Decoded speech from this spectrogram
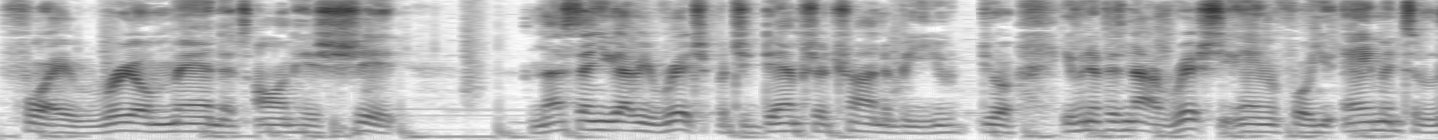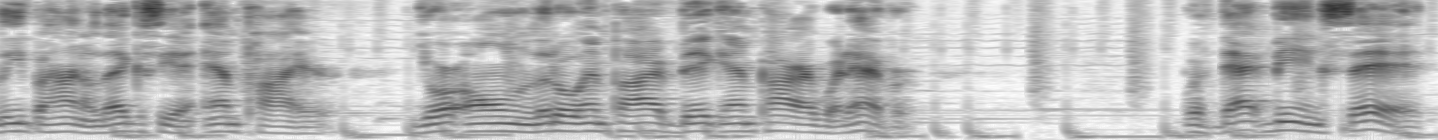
for a real man that's on his shit. I'm not saying you gotta be rich, but you damn sure trying to be. You, you even if it's not rich, you aiming for. You aiming to leave behind a legacy, an empire, your own little empire, big empire, whatever. With that being said,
